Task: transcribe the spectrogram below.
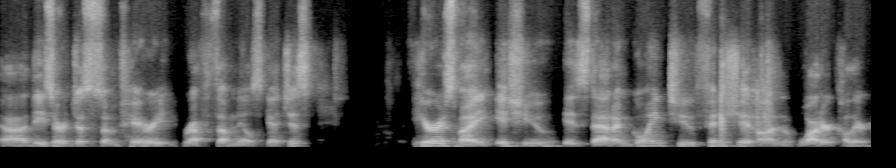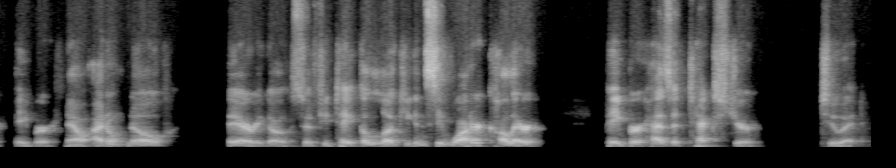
Uh, these are just some very rough thumbnail sketches. Here is my issue is that I'm going to finish it on watercolor paper. Now, I don't know there we go. So if you take a look, you can see watercolor paper has a texture to it.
